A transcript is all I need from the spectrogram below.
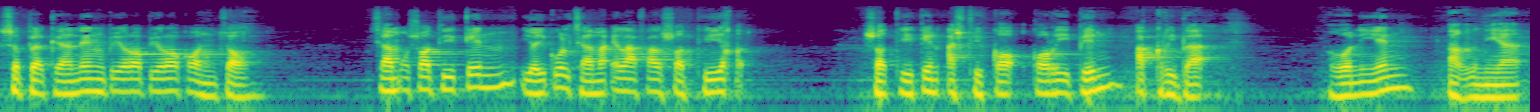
Sebagianing pira-pira kanca. Jam usadikin yaiku jamake lafal sadiq. Sadikin asdiqa qaribin akriba. Ghanien agnia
